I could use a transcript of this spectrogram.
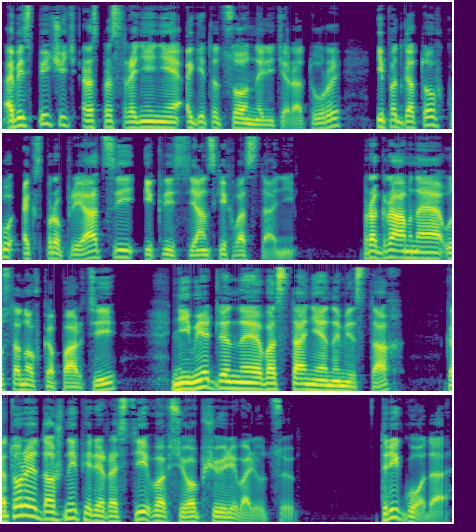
обеспечить распространение агитационной литературы и подготовку экспроприации и крестьянских восстаний. Программная установка партии, немедленное восстание на местах, которые должны перерасти во всеобщую революцию. Три года,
